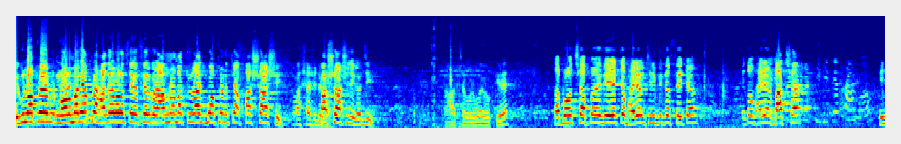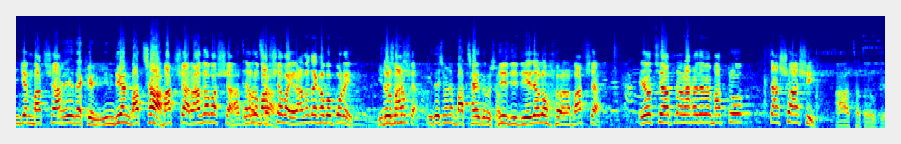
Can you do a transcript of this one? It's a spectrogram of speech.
এগুলো আপনার নর্মালি আপনার হাজার বারো টাকা সেল করে। আমরা মাত্র রাখব আপনার পাঁচশো আশি। পাঁচশো আশি টাকা। জি। আচ্ছা বড় ভাই ওকে তারপর হচ্ছে আপনার যে একটা ভাইরাল থ্রি পিস আছে এটা। এটাও ভাইরাল বাদশা ইন্ডিয়ান বাদশা এই দেখেন ইন্ডিয়ান বাদশা বাদশা রাজা বাদশা রাজা এটা হলো বাদশা। বাদশা ভাই রাজা দেখাবো পরে। ঈদের হলো সময় বাদশা ঈদের সময় বাদশাহ দেবে জি জি জি এটা হলো বাদশা এটা হচ্ছে আপনার রাখা যাবে মাত্র চারশো আশি। আচ্ছা আচ্ছা ওকে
